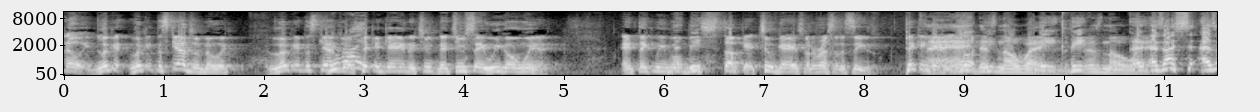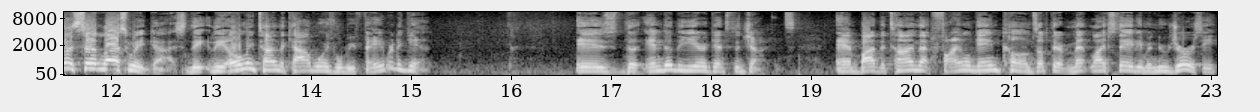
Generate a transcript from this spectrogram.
No, look at look at the schedule, Newy. Look at the schedule. Right. Pick a game that you that you say we gonna win, and think we won't be stuck at two games for the rest of the season. Pick a game. ain't- there's no way. The- the- there's no way. As I as I said last week, guys, the the only time the Cowboys will be favored again is the end of the year against the Giants, and by the time that final game comes up there at MetLife Stadium in New Jersey.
